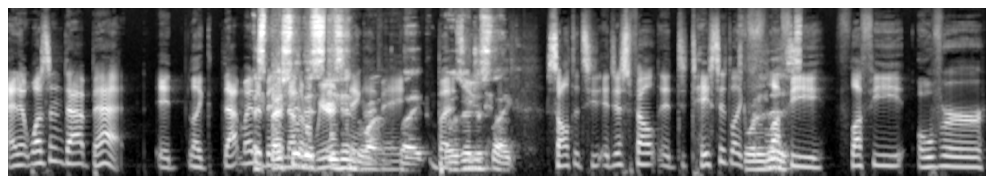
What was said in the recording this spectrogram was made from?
and it wasn't that bad. It like that might have been another weird thing ones. I've ate. Like but those are you- just like salted. Se- it just felt it tasted like what it is. fluffy, fluffy over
